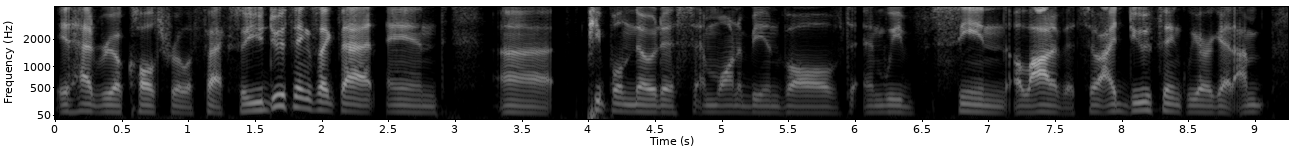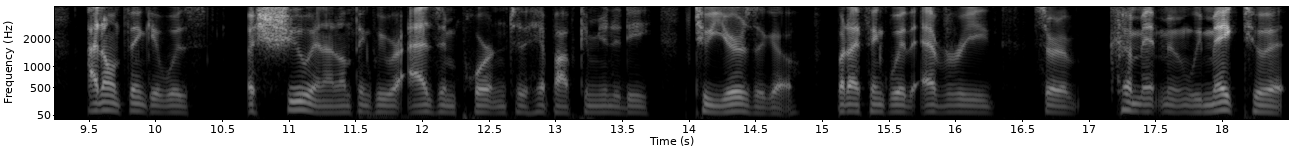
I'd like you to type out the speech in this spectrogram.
it had real cultural effects. So you do things like that, and uh, people notice and want to be involved, and we've seen a lot of it. So I do think we are get. I'm. I don't think it was a shoe in. I don't think we were as important to the hip hop community two years ago. But I think with every sort of commitment we make to it,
